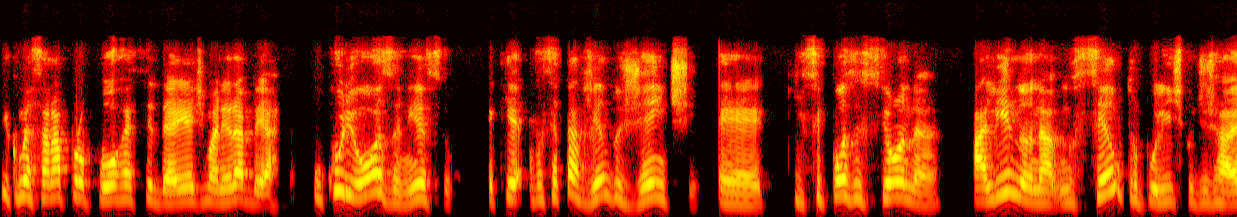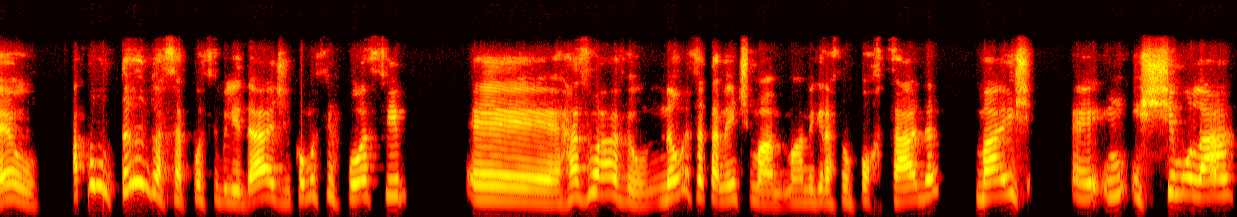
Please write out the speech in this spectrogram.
e começaram a propor essa ideia de maneira aberta. O curioso nisso é que você está vendo gente é, que se posiciona ali no, na, no, centro político de Israel, apontando essa possibilidade como se fosse é, razoável, não exatamente uma, uma migração forçada, mas é, estimular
